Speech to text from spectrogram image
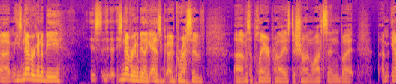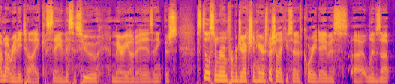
um, he's never going to be he's, he's never going to be like as aggressive uh, as a player probably as Deshaun Watson, but I'm, I'm not ready to like say this is who Mariota is. I think there's still some room for projection here, especially like you said, if Corey Davis uh, lives up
